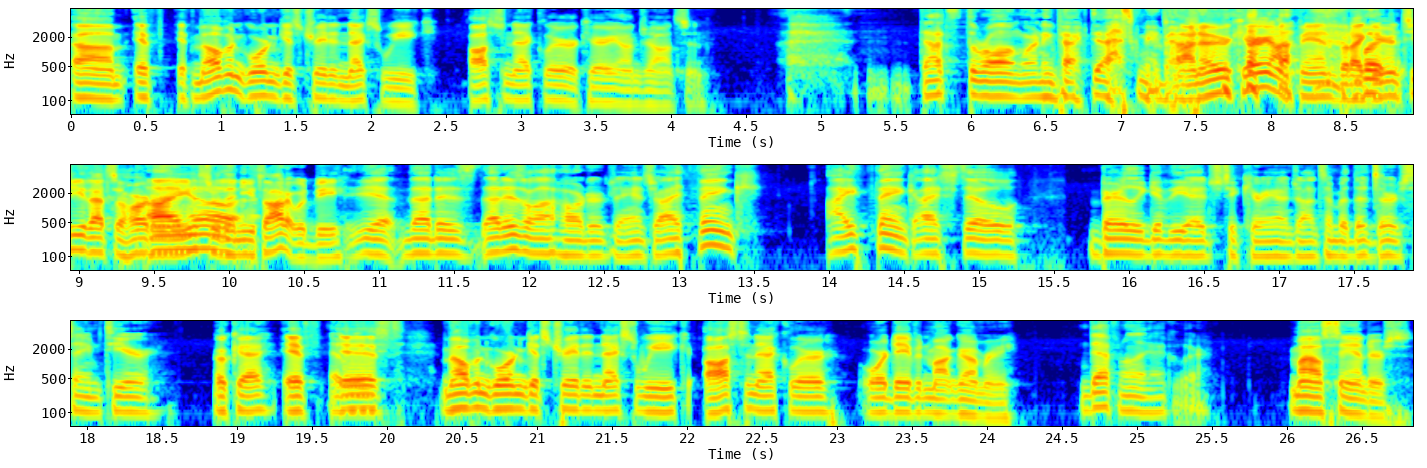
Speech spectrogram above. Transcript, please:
Um, if if Melvin Gordon gets traded next week, Austin Ekeler or on Johnson? That's the wrong running back to ask me about. I know you're a Kerryon fan, but I guarantee you that's a harder answer than you thought it would be. Yeah, that is that is a lot harder to answer. I think I think I still barely give the edge to on Johnson, but they're, they're same tier. Okay. If At if least. Melvin Gordon gets traded next week, Austin Ekeler or David Montgomery, Definitely Ekeler. Miles Sanders.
